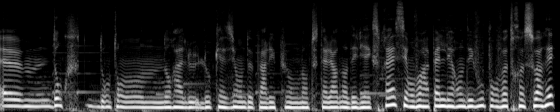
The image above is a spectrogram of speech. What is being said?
euh, donc, dont on aura l'occasion de parler plus longuement tout à l'heure dans Daily Express. Et on vous rappelle les rendez-vous pour votre soirée.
